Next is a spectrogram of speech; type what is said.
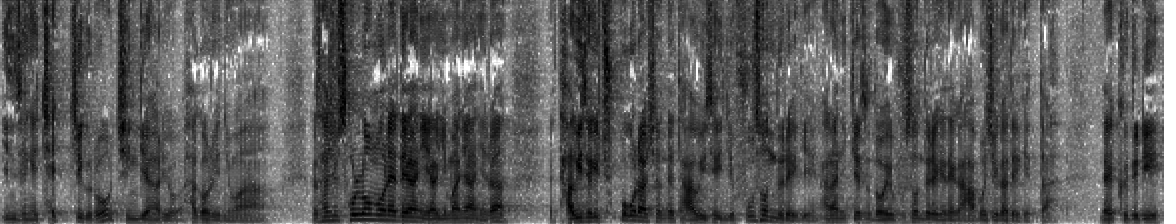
인생의 채찍으로 징계하려 하거니와 사실 솔로몬에 대한 이야기만이 아니라 다윗에게 축복을 하셨는데 다윗의 이제 후손들에게 하나님께서 너의 후손들에게 내가 아버지가 되겠다. 내 그들이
